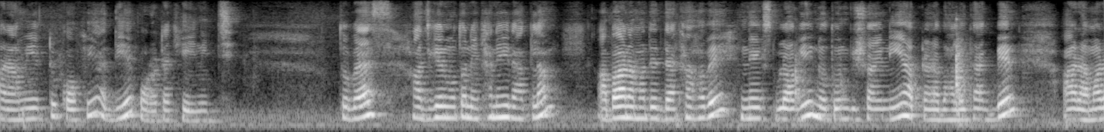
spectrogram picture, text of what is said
আর আমি একটু কফি আর দিয়ে পরোটা খেয়ে নিচ্ছি। তো ব্যাস, আজকের মতন এখানেই রাখলাম। আবার আমাদের দেখা হবে নেক্সট ব্লগে নতুন বিষয় নিয়ে আপনারা ভালো থাকবেন। আর আমার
